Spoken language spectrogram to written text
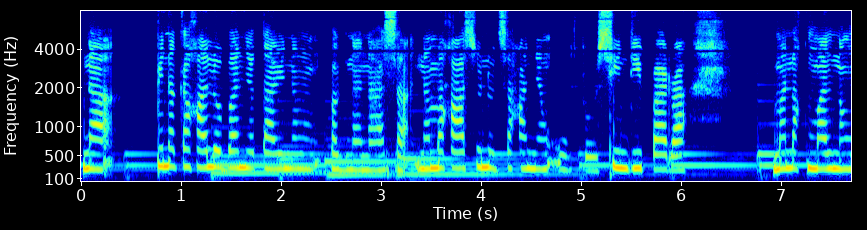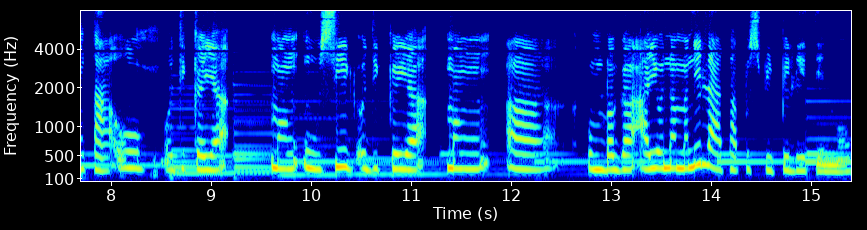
na pinagkakaloban niya tayo ng pagnanasa na makasunod sa kanyang utos hindi para manakmal ng tao o di kaya mangusig o di kaya mang ah, kumbaga ayaw naman nila tapos pipilitin mo.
